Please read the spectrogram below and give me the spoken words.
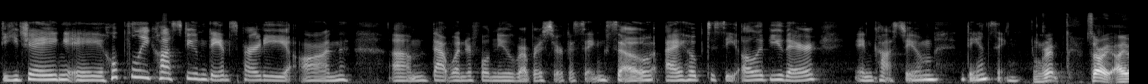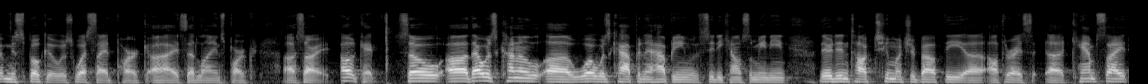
DJing a hopefully costume dance party on um, that wonderful new rubber surfacing. So I hope to see all of you there in costume dancing. Okay. Sorry, I misspoke. It was West Side Park. Uh, I said Lions Park. Uh, sorry. Okay. So uh, that was kind of uh, what was happening happening with city council meeting. They didn't talk too much about the uh, authorized uh, campsite,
